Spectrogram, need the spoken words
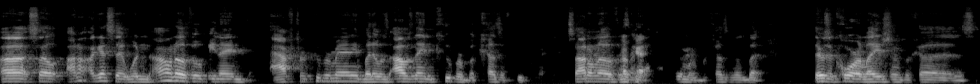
Uh, so I don't. I guess it wouldn't. I don't know if it would be named after Cooper Manning, but it was. I was named Cooper because of Cooper Manning. So I don't know if it's Okay. like after him or because of him, but there's a correlation because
